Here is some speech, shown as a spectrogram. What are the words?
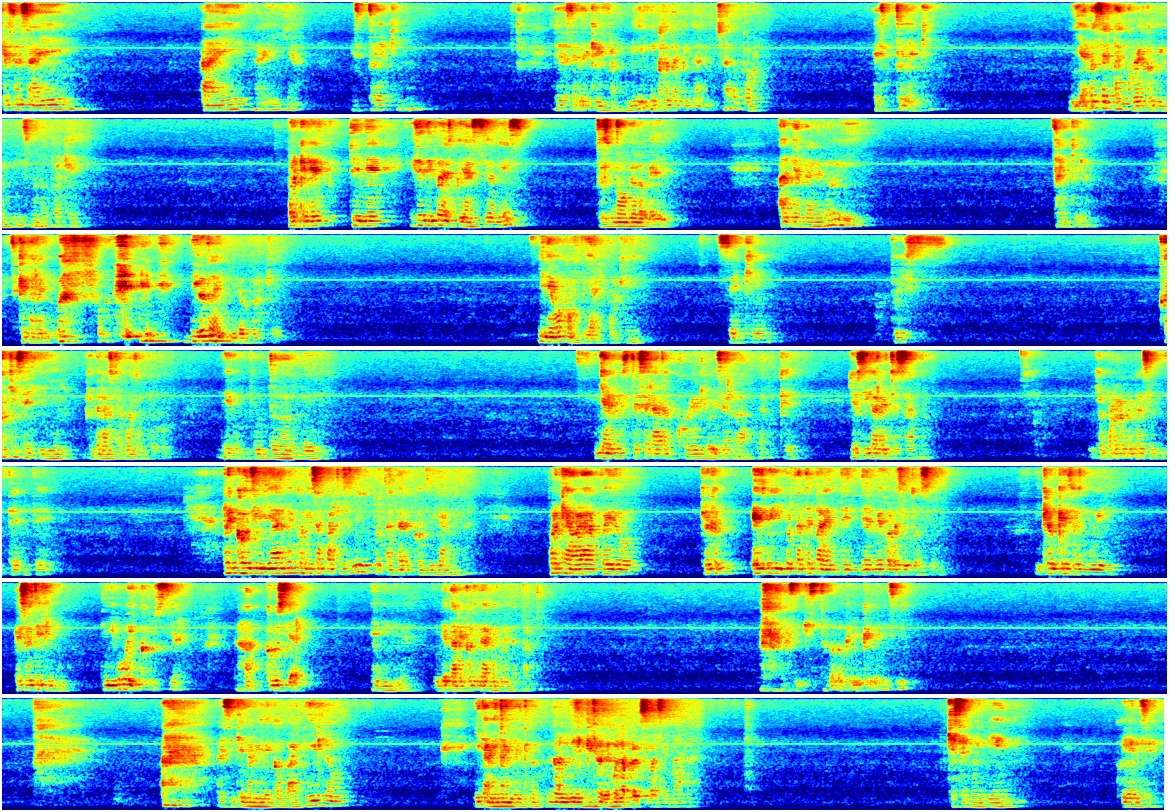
gracias a él, a él, a ella, estoy aquí, ¿no? Gracias a que mi familia incluso también ha luchado por estoy aquí. Y ya no ser tan cruel conmigo mismo, ¿no? Porque por querer tener ese tipo de aspiraciones, pues no veo lo que a mi alrededor y tranquilo. Es que digo tranquilo porque y debo confiar porque sé que pues hay que seguir viendo las formas un poco de un punto donde ya no esté cerrado cruel y cerrado que yo siga rechazando. Y que por lo menos intente reconciliarme con esa parte. Es muy importante reconciliarme, Porque ahora puedo, creo que es muy importante para entender mejor la situación. Y creo que eso es muy, eso es definitivo y crucial. Ajá, crucial en mi vida. Intentar reconciliarme con esa parte. Así que es todo lo que yo quería decir. Así que no olviden compartirlo. Y también no olviden, que, no olviden que lo dejo la próxima semana. Que estén muy bien. Cuídense.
